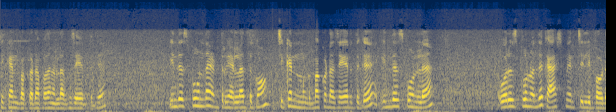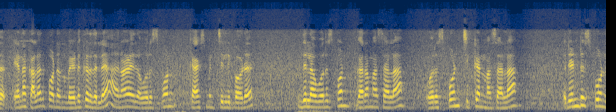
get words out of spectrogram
சிக்கன் பக்கோடா அப்போ தான் நல்லாயிருக்கும் செய்கிறதுக்கு இந்த ஸ்பூன் தான் எடுத்துருக்கேன் எல்லாத்துக்கும். சிக்கன் பக்கோடா செய்கிறதுக்கு இந்த ஸ்பூனில் ஒரு ஸ்பூன் வந்து காஷ்மீர் சில்லி பவுடர். ஏன்னா கலர் பவுடர் நம்ம எடுக்கிறதில்ல. அதனால் இதில் ஒரு ஸ்பூன் காஷ்மீர் சில்லி பவுடர். இதில் ஒரு ஸ்பூன் கரம் மசாலா ஒரு ஸ்பூன் சிக்கன் மசாலா ரெண்டு ஸ்பூன்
